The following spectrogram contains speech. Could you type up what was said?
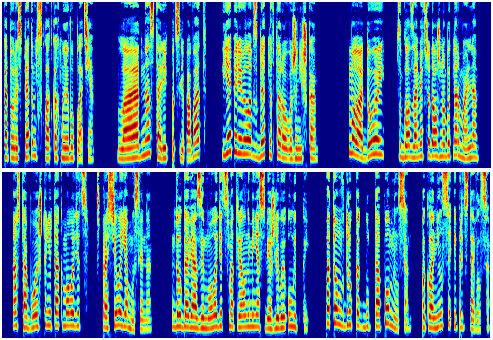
который спрятан в складках моего платья. Ладно, старик подслеповат. Я перевела взгляд на второго женишка. Молодой, с глазами все должно быть нормально. А с тобой что не так, молодец? Спросила я мысленно. Долговязый молодец смотрел на меня с вежливой улыбкой. Потом вдруг как будто опомнился, поклонился и представился.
